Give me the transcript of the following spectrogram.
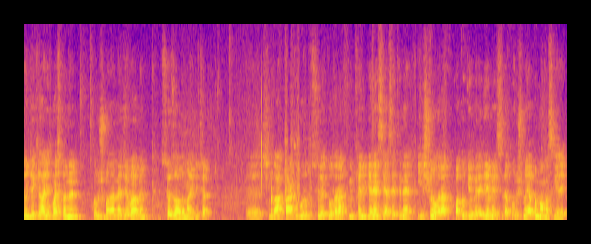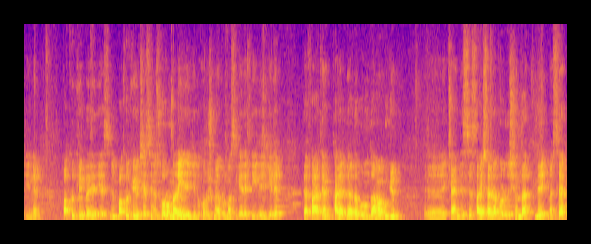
önceki Halit Başkan'ın konuşmalarına cevaben söz aldım ayrıca. Ee, şimdi AK Parti grubu sürekli olarak ülkenin genel siyasetine ilişkin olarak Bakırköy Belediye Meclisi'nde konuşma yapılmaması gerektiğini, Bakırköy Belediyesi'nin, Bakırköy ilçesinin sorunları ile ilgili konuşma yapılması gerektiği ile ilgili defaten taleplerde bulundu ama bugün e, kendisi Sayıştay raporu dışında ne hikmetse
